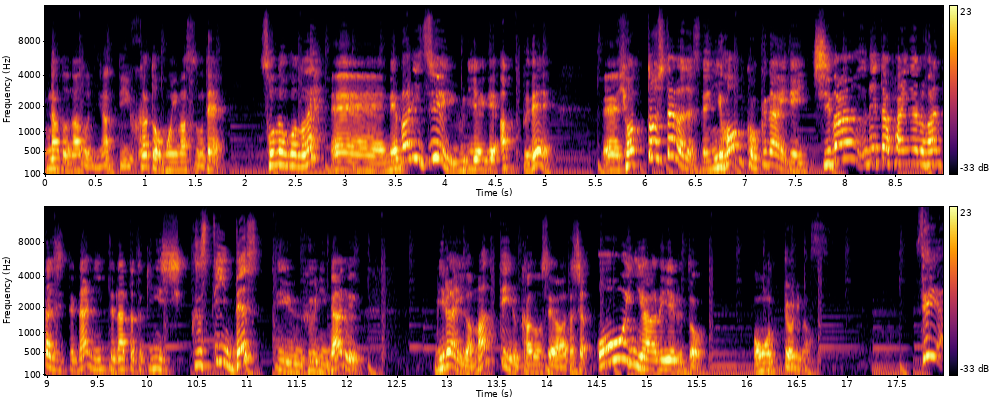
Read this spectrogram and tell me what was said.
などなどになっていくかと思いますのでその後のね、えー粘り強い売り上げアップでえーひょっとしたらですね、日本国内で一番売れたファイナルファンタジーって何？ってなった時に16ですっていう風になる未来が待っている可能性は私は大いにあり得ると思っております。せいや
